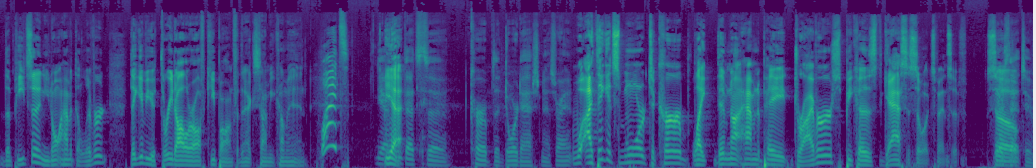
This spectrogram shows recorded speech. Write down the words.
the pizza and you don't have it delivered, they give you a three dollar off coupon for the next time you come in. What? Yeah, Yeah. I think that's to curb the DoorDashness, right? Well, I think it's more to curb like them not having to pay drivers because gas is so expensive. So that too.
